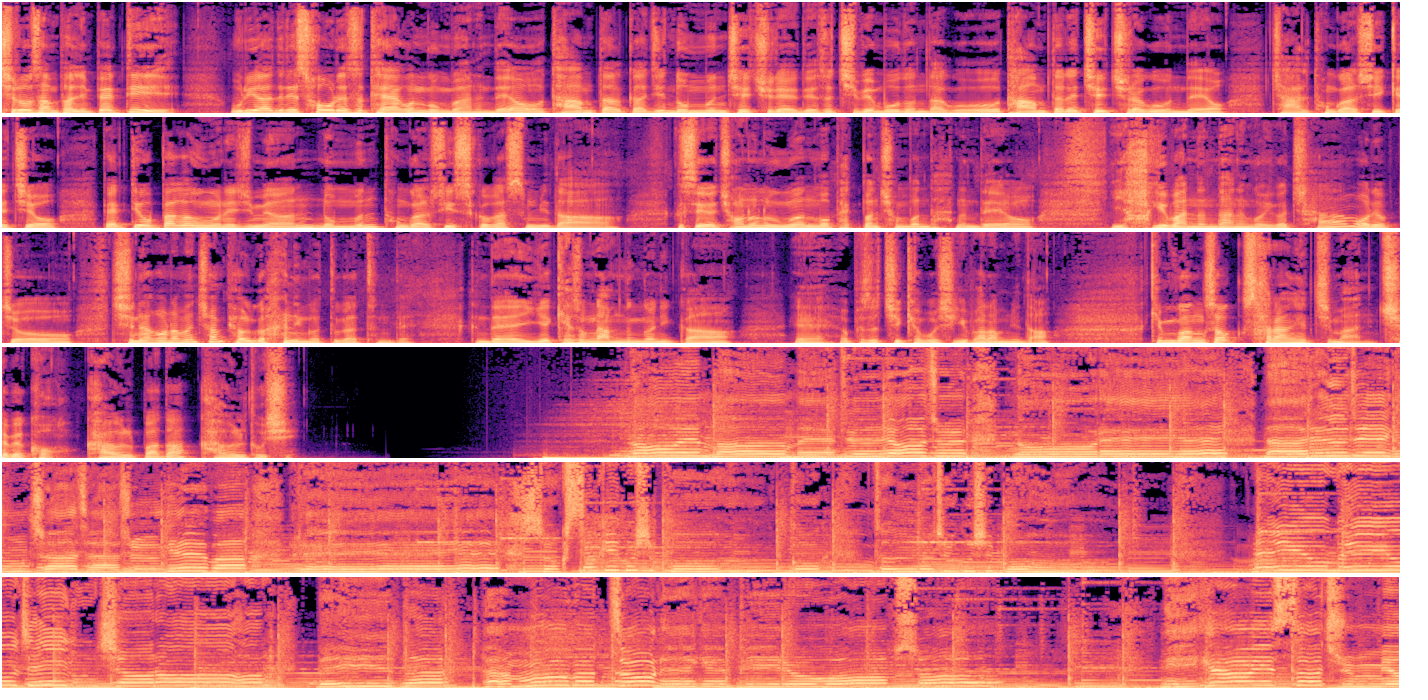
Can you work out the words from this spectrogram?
7538님, 백디, 우리 아들이 서울에서 대학원 공부하는데요. 다음 달까지 논문 제출해야 돼서 집에 못 온다고 다음 달에 제출하고 온대요. 잘 통과할 수 있겠죠? 백디 오빠가 응원해주면 논문 통과할 수 있을 것 같습니다. 글쎄요, 저는 응원 뭐 100번, 1000번 다 하는데요. 이 학위 받는다는 거 이거 참 어렵죠. 지나고 나면 참 별거 아닌 것도 같은데. 근데 이게 계속 남는 거니까, 예, 옆에서 지켜보시기 바랍니다. 김광석 사랑했지만 최백호 가을바다 가을도시. 너의 마음에 들려줄 노래에 나를 지금 찾아주길 바래 속삭이고 싶어 꼭 들려주고 싶어. 매우 매우 지금처럼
